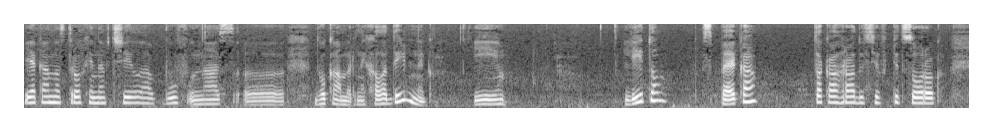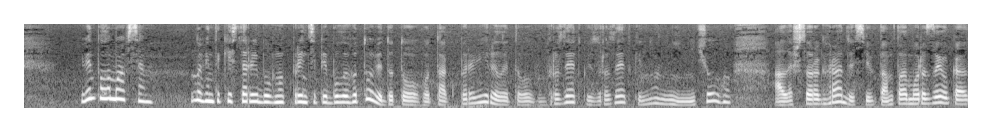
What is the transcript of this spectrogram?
яка нас трохи навчила. Був у нас е, двокамерний холодильник і літо, спека, така градусів під 40. Він поламався. Ну, він такий старий був, ми, в принципі, були готові до того. Так, перевірили то в розетку, із розетки, ну ні, нічого. Але ж 40 градусів, там та морозилка,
